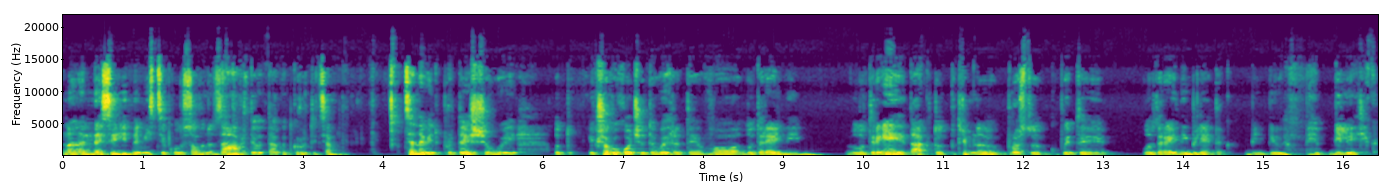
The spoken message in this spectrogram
Ну, не, сидіть на місці, колесо воно завжди отак от крутиться. Це навіть про те, що ви, от, якщо ви хочете виграти в лотерейній лотереї, так, то потрібно просто купити лотерейний білетик. Бі, бі, бі, білетик.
